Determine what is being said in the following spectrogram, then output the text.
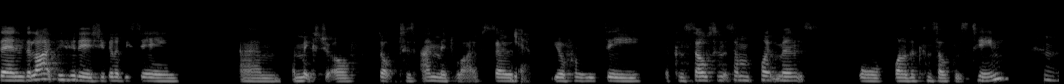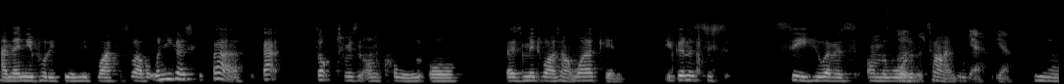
then the likelihood is you're going to be seeing um, a mixture of doctors and midwives. So yeah. you'll probably see the consultant at some appointments or one of the consultants' team, mm-hmm. and then you'll probably see a midwife as well. But when you go to give birth, if that doctor isn't on call or those midwives aren't working, you're going to just see whoever's on the ward at the time. Yeah, yeah. Yeah.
